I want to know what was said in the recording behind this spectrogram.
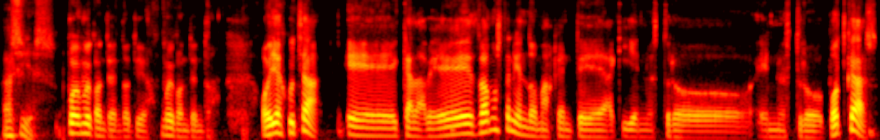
Así es. Pues muy contento, tío, muy contento. Oye, escucha, eh, cada vez vamos teniendo más gente aquí en nuestro, en nuestro podcast.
